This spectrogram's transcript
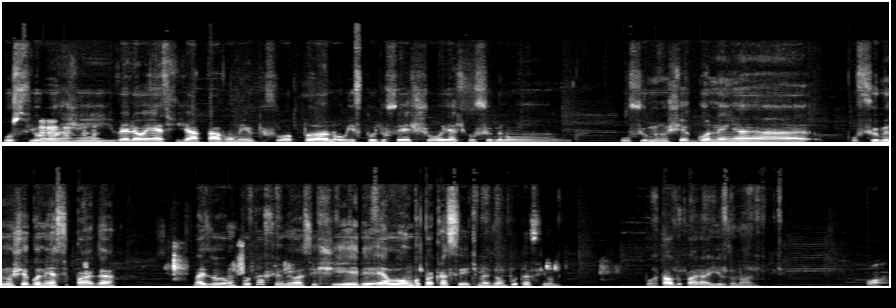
os filmes uhum. de Velho Oeste já estavam meio que flopando, o estúdio fechou e acho que o filme não. O filme não chegou nem a. O filme não chegou nem a se pagar. Mas é um puta filme, eu assisti ele. É longo pra cacete, mas é um puta filme. Portal do Paraíso o nome. Porra.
